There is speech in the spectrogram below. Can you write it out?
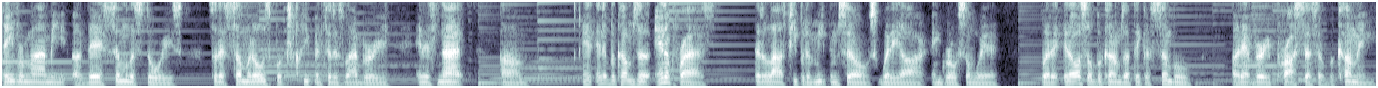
they remind me of their similar stories so that some of those books creep into this library and it's not, um, and, and it becomes an enterprise that allows people to meet themselves where they are and grow somewhere. But it also becomes, I think, a symbol of that very process of becoming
